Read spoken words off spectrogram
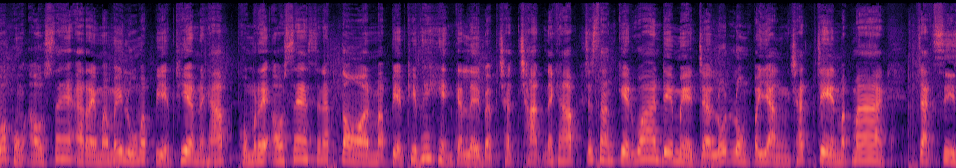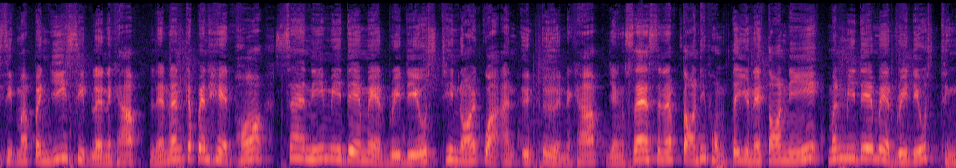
ว่าผมเอาแส้อะไรมาไม่รู้มาเปรียบเทียบนะครับ ผมเลยเอาแส้ Snap t o n มาเปรียบเทียบให้เห็นกันเลยแบบชัดๆนะครับ จะสังเกตว่าเดเมจจะลดลงไปอย่างชัดเจนมากๆ จาก 40 มาเป็น 20 เลยนะครับ และนั่นก็เป็นเหตุเพราะแส้นี้มี damage reduce ที่น้อยกว่าอันอื่นๆนะครับ อย่างแส้ Snap t o n ที่ผมตีอยู่ในตอนนี้ มันมี damage reduce ถึง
